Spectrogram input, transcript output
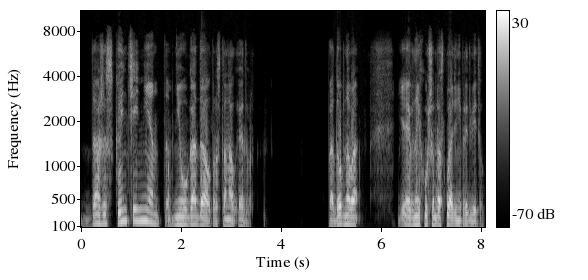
Даже с континентом не угадал, простонал Эдвард. Подобного я и в наихудшем раскладе не предвидел.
